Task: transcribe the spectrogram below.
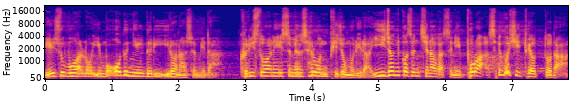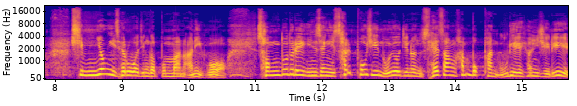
예수 부활로 이 모든 일들이 일어났습니다. 그리스도 안에 있으면 새로운 피조물이라 이전 것은 지나갔으니 보라 새 것이 되었도다. 심령이 새로워진 것뿐만 아니고 성도들의 인생이 살포시 놓여지는 세상 한복판 우리의 현실이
